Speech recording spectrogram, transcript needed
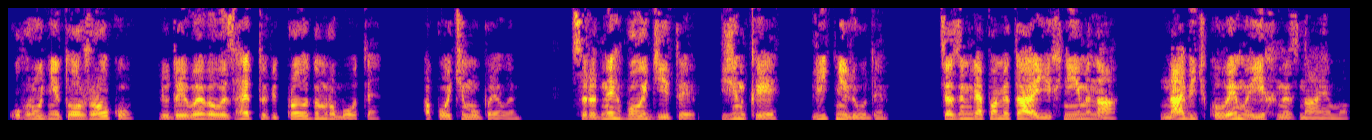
У грудні того ж року людей вивели з гетто під проводом роботи, а потім убили. Серед них були діти, жінки, літні люди. Ця земля пам'ятає їхні імена, навіть коли ми їх не знаємо.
